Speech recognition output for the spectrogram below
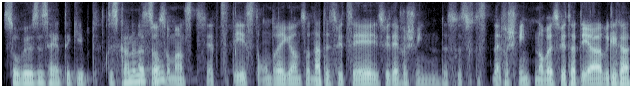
so wie es es heute gibt. Das kann ich nicht so, sagen. So meinst du, CDs, Tonträger und so, nein, das wird eh, es wird eh verschwinden. Das ist das, nein, verschwinden, aber es wird halt eher wirklich ein,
